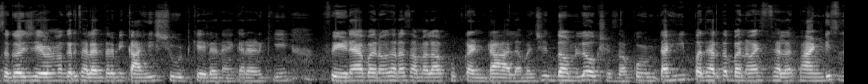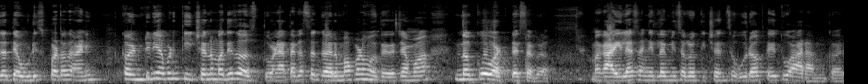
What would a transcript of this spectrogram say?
सगळं जेवण वगैरे झाल्यानंतर मी काहीच शूट केलं नाही कारण की फेण्या बनवतानाच आम्हाला खूप कंटाळा आला. म्हणजे दमलो अक्षरशः. कोणताही पदार्थ बनवायचा झाला भांडीसुद्धा तेवढीच पडतात आणि कंटिन्यू आपण किचनमध्येच असतो आणि आता कसं गरम पण होते त्याच्यामुळं नको वाटतं सगळं. मग आईला सांगितलं मी सगळं किचनचं उरकते तू आराम कर.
